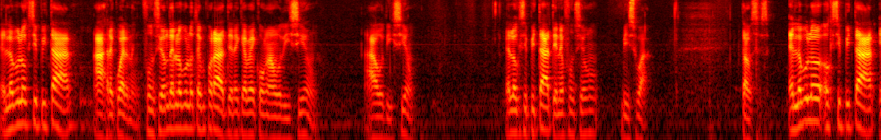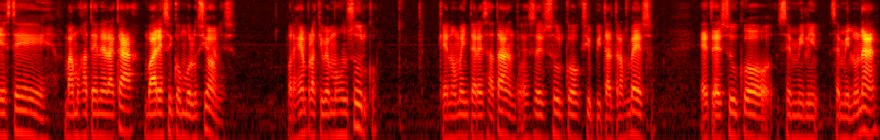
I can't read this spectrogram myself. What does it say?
El lóbulo occipital, ah, recuerden, función del lóbulo temporal tiene que ver con audición. Audición. El occipital tiene función visual. Entonces, el lóbulo occipital, este vamos a tener acá varias circunvoluciones. Por ejemplo, aquí vemos un surco que no me interesa tanto. es el surco occipital transverso. Este es el surco semilunar,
